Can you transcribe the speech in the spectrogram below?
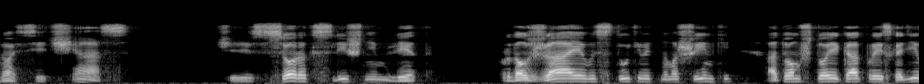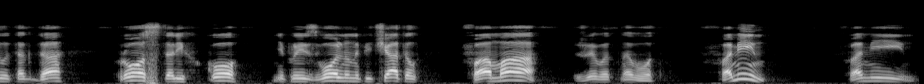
Но сейчас, через сорок с лишним лет, продолжая выстукивать на машинке о том, что и как происходило тогда, просто легко, непроизвольно напечатал «Фома, животновод». «Фомин! Фомин!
